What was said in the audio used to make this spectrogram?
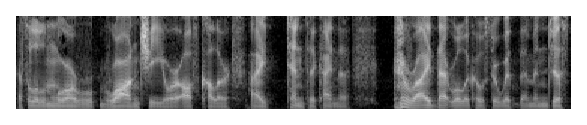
that's a little more raunchy or off color, I tend to kind of ride that roller coaster with them and just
